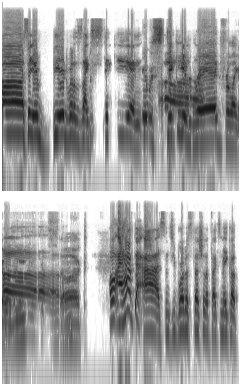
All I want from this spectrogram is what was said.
Oh, so your beard was like sticky and it was sticky and Uh, red for like a uh, week. It sucked. Oh, I have to ask, since you brought up special effects makeup,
